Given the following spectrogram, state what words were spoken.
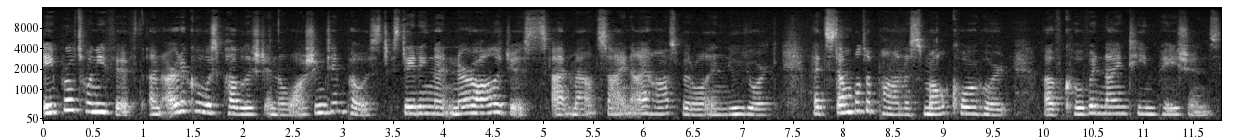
April 25th, an article was published in the Washington Post stating that neurologists at Mount Sinai Hospital in New York had stumbled upon a small cohort of COVID 19 patients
